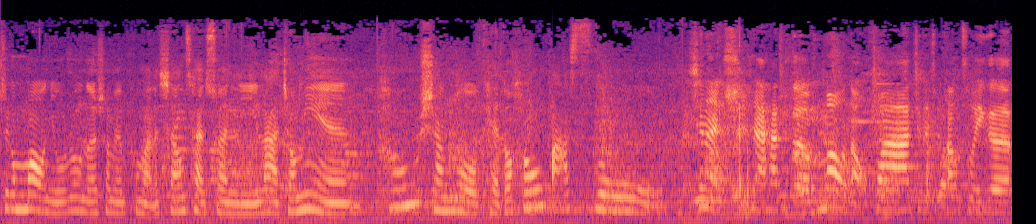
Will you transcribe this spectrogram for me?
这个冒牛肉呢，上面铺满了香菜、蒜泥、辣椒面，好香哦，看到好巴适哦。先来吃一下它这个冒脑花，这个就当做一个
